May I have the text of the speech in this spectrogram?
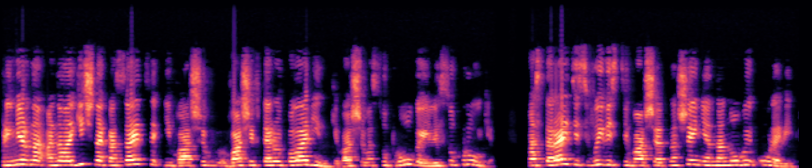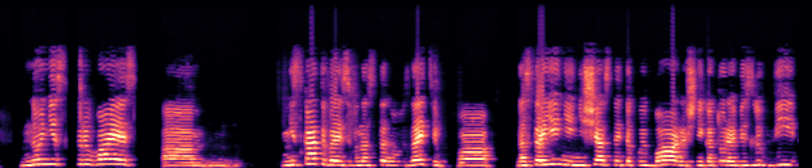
Примерно аналогично касается и вашей, вашей второй половинки, вашего супруга или супруги. Постарайтесь вывести ваши отношения на новый уровень, но не скрываясь, а, не скатываясь в, знаете, в настроение несчастной такой барышни, которая без любви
